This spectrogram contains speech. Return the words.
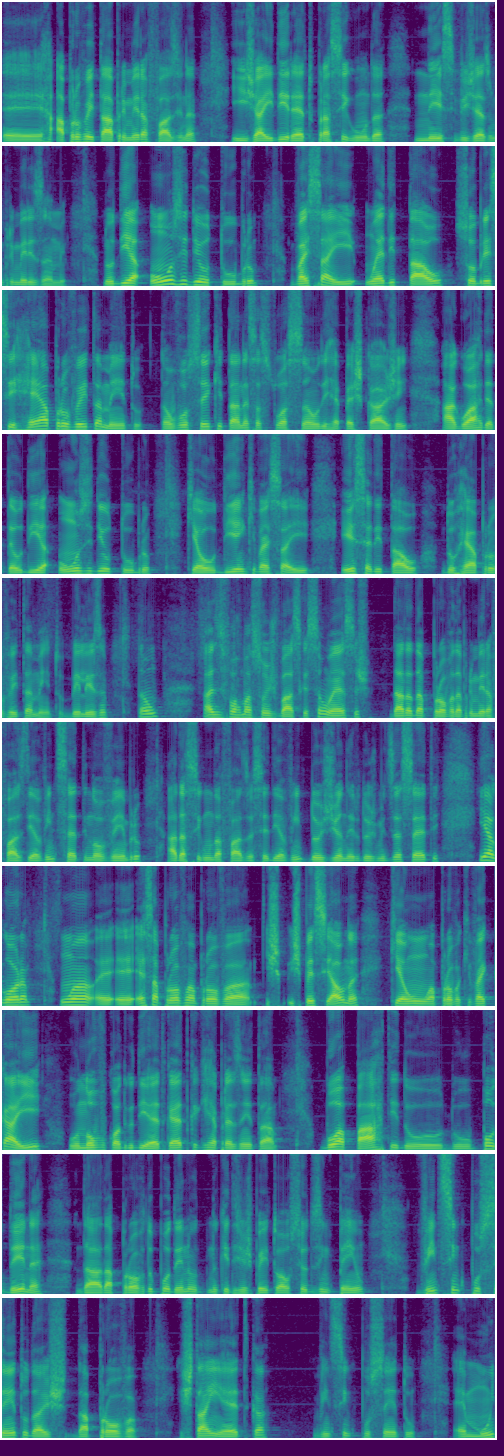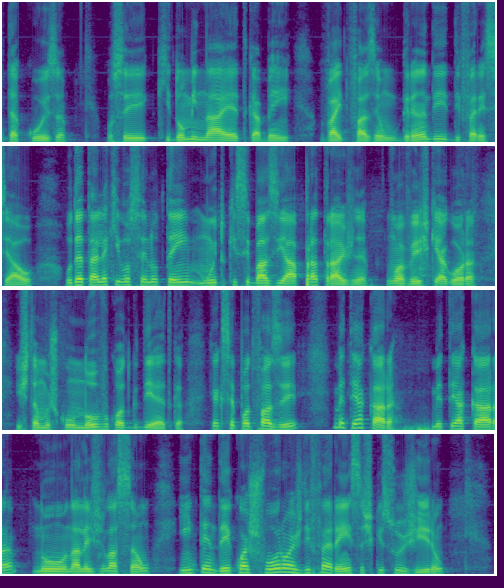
é, aproveitar a primeira fase, né? E já ir direto para a segunda nesse 21º exame. No dia 11 de outubro vai sair um edital sobre esse reaproveitamento. Então você que está nessa situação de repescagem, aguarde até o dia 11 de outubro, que é o dia em que vai sair esse edital do reaproveitamento, beleza? Então, as informações básicas são essas. Data da prova da primeira fase, dia 27 de novembro. A da segunda fase vai ser dia 22 de janeiro de 2017. E agora, uma, é, é, essa prova é uma prova especial, né? Que é uma prova que vai cair o novo código de ética, a ética que representa boa parte do, do poder, né? Da, da prova, do poder no, no que diz respeito ao seu desempenho. 25% das, da prova está em ética, 25% é muita coisa. Você que dominar a ética bem vai fazer um grande diferencial. O detalhe é que você não tem muito que se basear para trás, né? Uma vez que agora estamos com um novo código de ética. O que é que você pode fazer? Meter a cara. Meter a cara no, na legislação e entender quais foram as diferenças que surgiram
